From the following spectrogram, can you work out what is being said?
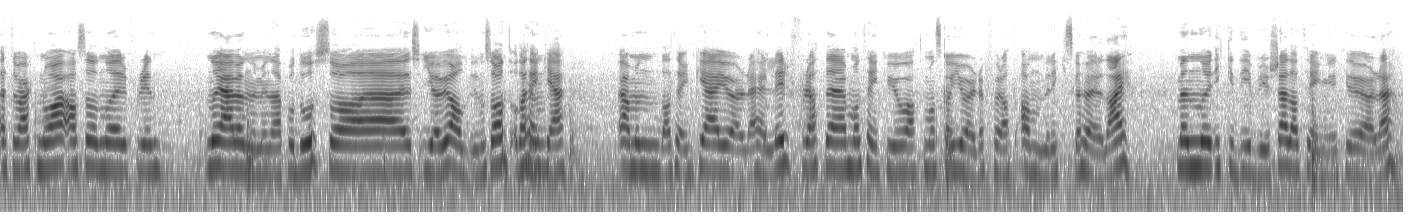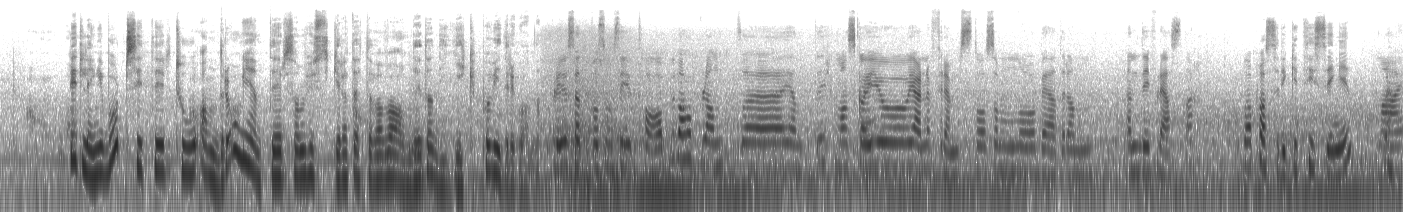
etter hvert nå, altså når, fordi når jeg og vennene mine er på do, så uh, gjør vi jo aldri noe sånt. Og da tenker jeg ja, men da trenger ikke jeg gjøre det heller. For at, eh, man tenker jo at man skal gjøre det for at andre ikke skal høre deg. Men når ikke de bryr seg, da trenger ikke du gjøre det. Litt lenger bort sitter to andre unge jenter som husker at dette var vanlig da de gikk på videregående. blir jo sett på som sier tabu da, blant uh, jenter. Man skal jo gjerne fremstå som noe bedre enn en de fleste. Da passer ikke tissing inn? Nei,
